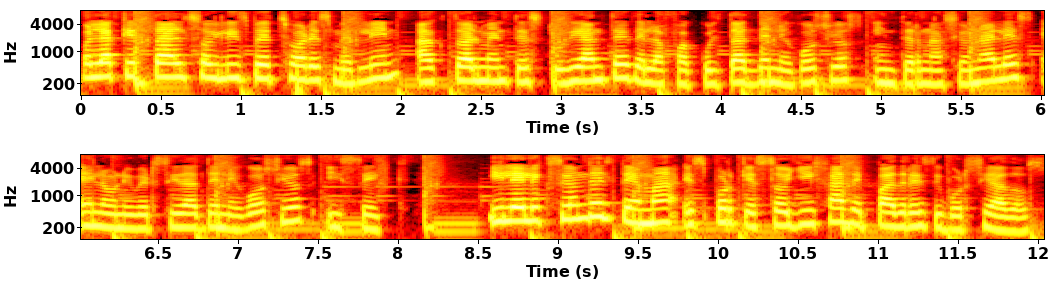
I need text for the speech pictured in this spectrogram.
Hola, ¿qué tal? Soy Lisbeth Suárez Merlín, actualmente estudiante de la Facultad de Negocios Internacionales en la Universidad de Negocios ISEC. Y la elección del tema es porque soy hija de padres divorciados.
